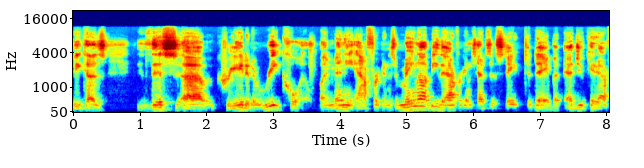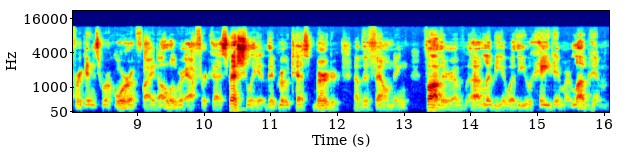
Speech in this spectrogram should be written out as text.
because this uh, created a recoil by many Africans. It may not be the Africans heads of state today, but educated Africans were horrified all over Africa, especially at the grotesque murder of the founding father of uh, Libya, whether you hate him or love him.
